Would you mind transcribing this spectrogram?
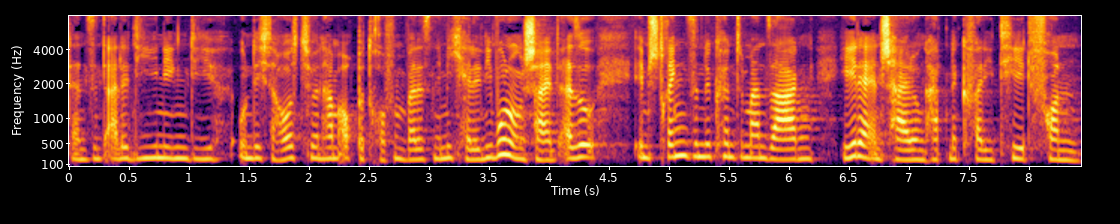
dann sind alle diejenigen, die undichte Haustüren haben, auch betroffen, weil es nämlich hell in die Wohnung scheint. Also im strengen Sinne könnte man sagen, jede Entscheidung hat eine Qualität von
